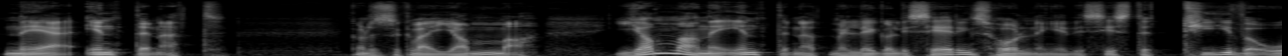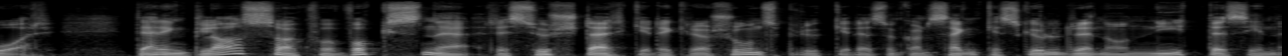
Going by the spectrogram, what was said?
ned internett. Kanskje det skal være jamma. Jamma ned internett med legaliseringsholdninger de siste 20 år. Det er en gladsak for voksne, ressurssterke rekreasjonsbrukere som kan senke skuldrene og nyte sin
